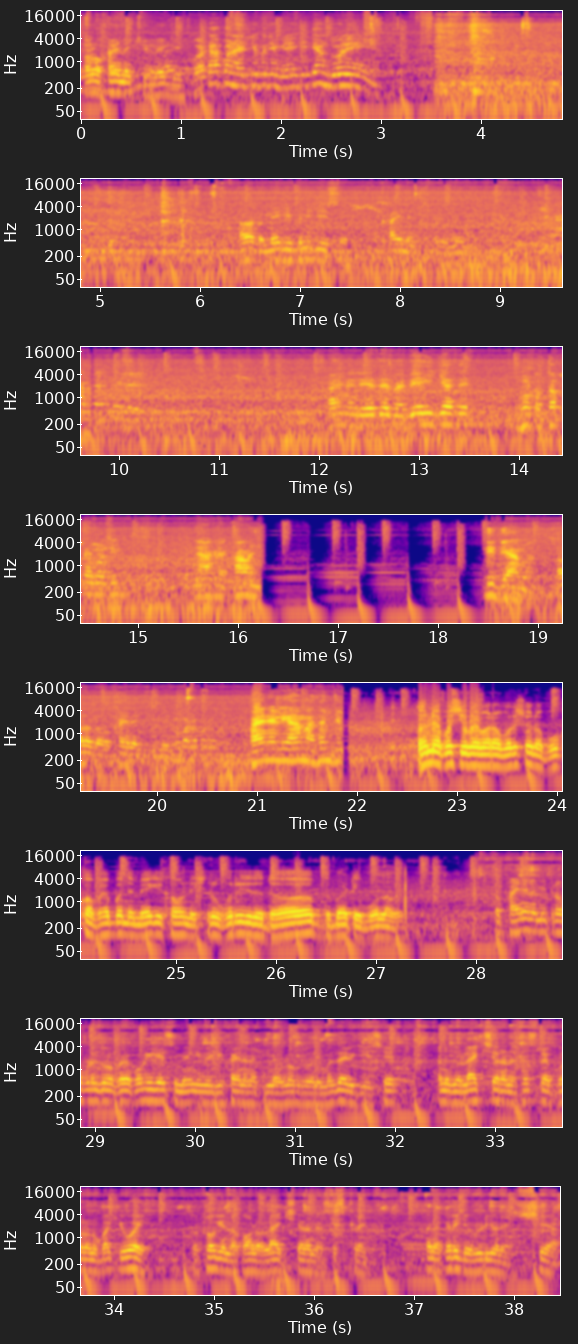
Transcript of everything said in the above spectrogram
ચાલો ખાઈ નાખીએ મેગી. બટા પણ એટલી બધી મહેંગી કેમ જોઈ હા તો મેગી બની ગઈ છે. ખાઈ નાખીએ મેગી. ફાઇનલી એદેભાઈ બેહી ગયા છે. મોટો તપેલો છે. એટલે આપણે ખાવાની. દીધી આમાં. ચાલો તો ખાઈ નાખીએ ફાઇનલી આમાં સંજુ અને પછી ભાઈ મારા વર્ષોના ભૂખા ભાઈબંધે મેગી ખાવાની શરૂ કરી દીધું. ધબ ધબાટી બોલાવે. તો ફાઇનલ મિત્રો આપણે જો ઘરે પગી ગયા છીએ મેંગી વેગી ખાઈને અને તમને વ્લોગ જોવાની મજા આવી ગઈ છે. અને જો લાઇક શેર અને સબસ્ક્રાઈબ કરવાનું બાકી હોય, તો ઠોકીને ફોલો લાઇક શેર અને સબસ્ક્રાઈબ અને કરી દો વિડીયોને શેર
